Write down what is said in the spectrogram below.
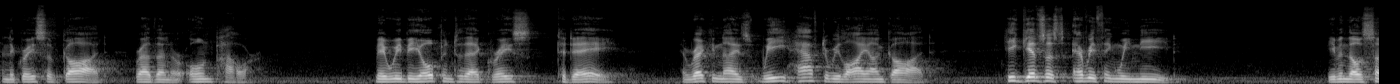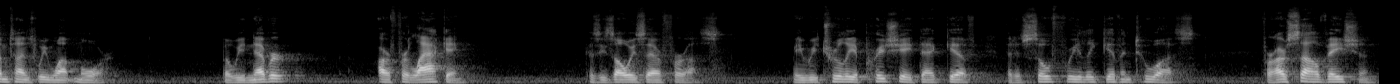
and the grace of God rather than our own power. May we be open to that grace today and recognize we have to rely on God. He gives us everything we need, even though sometimes we want more. But we never are for lacking because He's always there for us. May we truly appreciate that gift that is so freely given to us for our salvation,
